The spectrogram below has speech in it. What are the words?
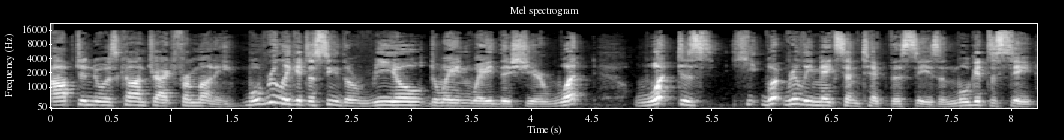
opt into his contract for money. We'll really get to see the real Dwyane Wade this year. What what does he what really makes him tick this season? We'll get to see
